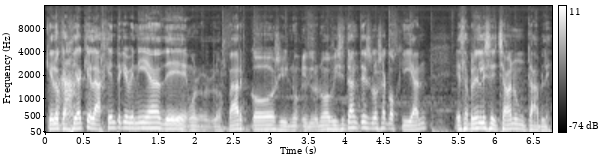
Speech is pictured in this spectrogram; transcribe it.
que lo que Ajá. hacía que la gente que venía de bueno, los barcos y, y los nuevos visitantes los acogían, esa persona les echaban un cable.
